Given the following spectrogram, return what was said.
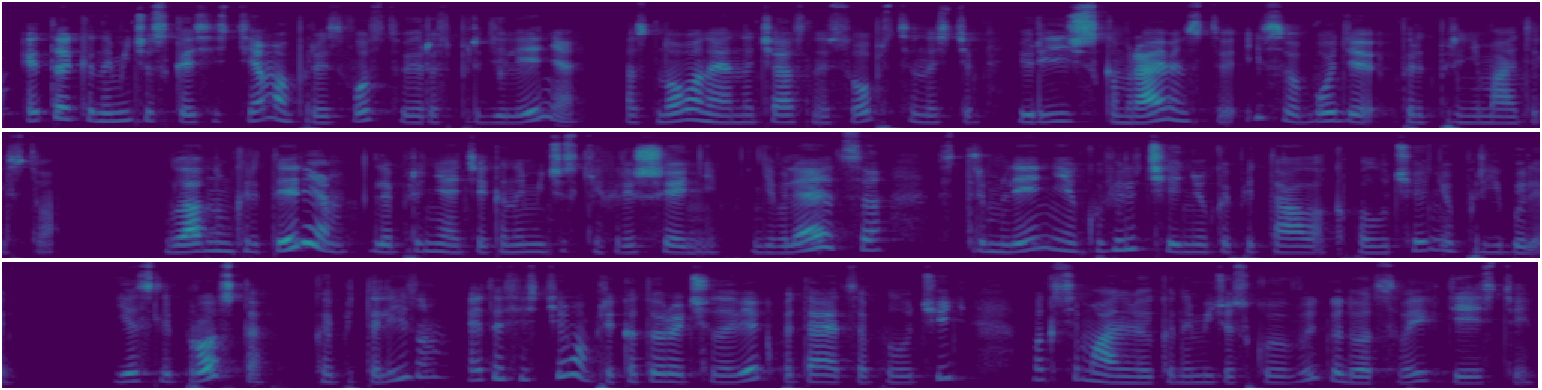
– это экономическая система производства и распределения, основанная на частной собственности, юридическом равенстве и свободе предпринимательства. Главным критерием для принятия экономических решений является стремление к увеличению капитала, к получению прибыли. Если просто, капитализм – это система, при которой человек пытается получить максимальную экономическую выгоду от своих действий.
